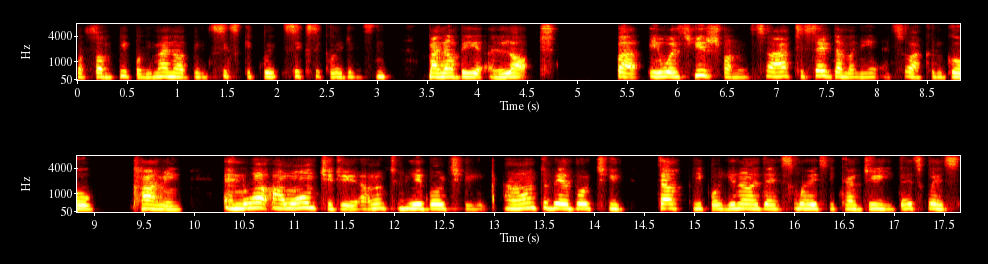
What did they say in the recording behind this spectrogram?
for some people. It might not be 60 quid, 60 quid, it might not be a lot, but it was huge for me. So I had to save the money and so I can go climbing. And what I want to do, I want to be able to, I want to be able to tell people, you know, there's ways you can do it, there's ways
